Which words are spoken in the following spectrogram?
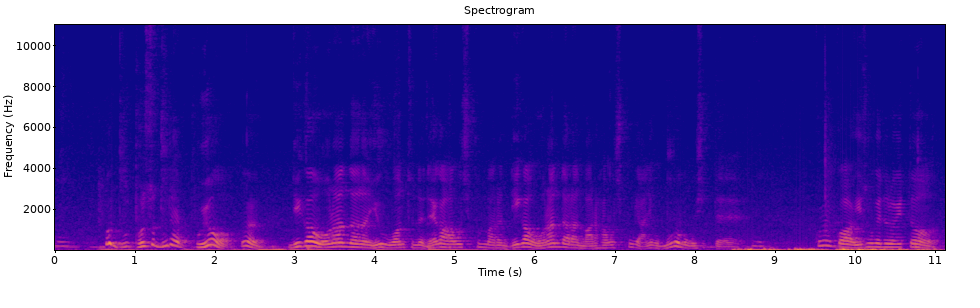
네. 그 누- 벌써 눈에 보여 그래 네가 원한다는 you want인데 내가 하고 싶은 말은 네가 원한다라는 말을 하고 싶은 게 아니고 물어보고 싶대 음. 그러니까 이 속에 들어있던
